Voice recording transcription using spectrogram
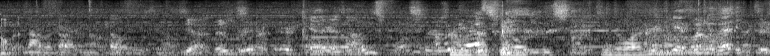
Combat. Not the card, not colors. Yeah, there's green right there. Yeah, there is, huh? So that's game. Either way. Yeah, look at that.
